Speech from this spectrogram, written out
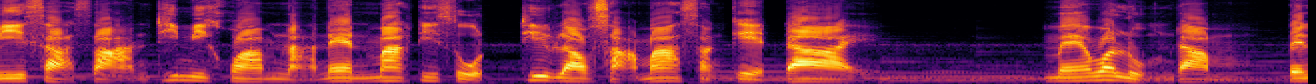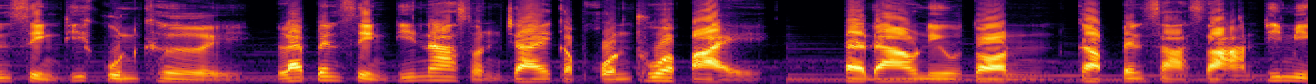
มีสสารที่มีความหนาแน่นมากที่สุดที่เราสามารถสังเกตได้ แม้ว่าหลุมดำเป็นสิ่งที่คุ้นเคย และเป็นสิ่งที่น่าสนใจกับคนทั่วไป แต่ดาวนิวตรอนกลับเป็นสสารที่มี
